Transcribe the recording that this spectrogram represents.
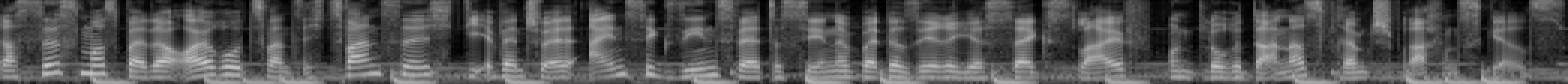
Rassismus bei der Euro 2020, die eventuell einzig sehenswerte Szene bei der Serie Sex Life und Loredanas Fremdsprachenskills.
